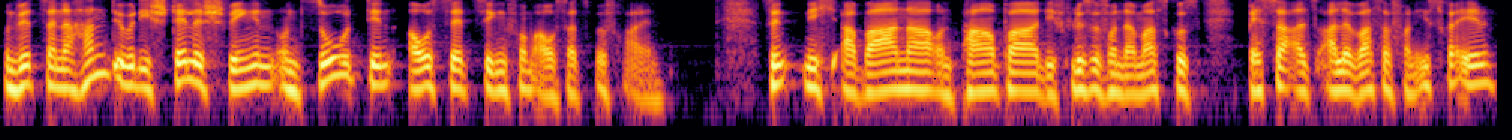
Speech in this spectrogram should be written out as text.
und wird seine Hand über die Stelle schwingen und so den Aussätzigen vom Aussatz befreien. Sind nicht Abana und Parpa, die Flüsse von Damaskus, besser als alle Wasser von Israel?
